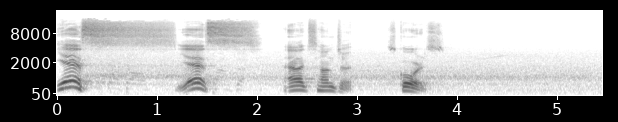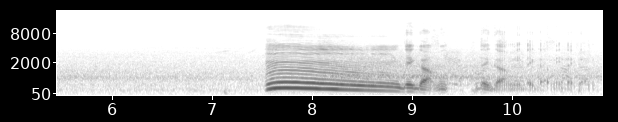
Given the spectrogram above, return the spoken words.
Yes! Yes! Alex Hunter scores. Mmm, they got me. They got me. They got me. They got me.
